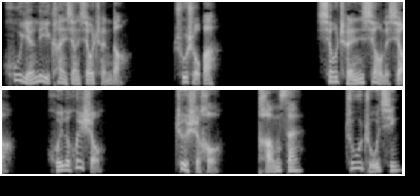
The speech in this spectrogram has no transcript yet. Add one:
呼延丽看向萧晨道：“出手吧。”萧晨笑了笑，挥了挥手。这时候，唐三、朱竹清、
